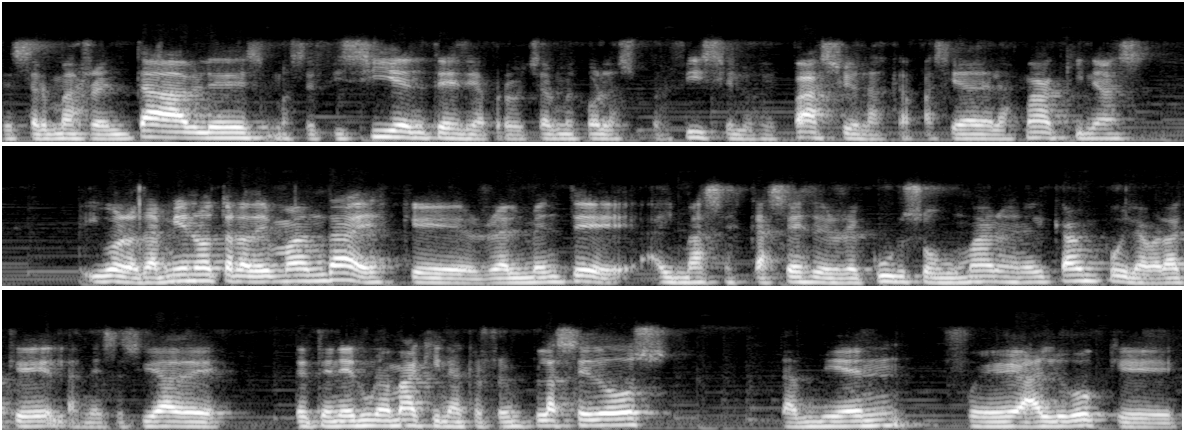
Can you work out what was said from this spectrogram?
de ser más rentables, más eficientes, de aprovechar mejor la superficie, los espacios, las capacidades de las máquinas. Y bueno, también otra demanda es que realmente hay más escasez de recursos humanos en el campo y la verdad que la necesidad de, tener una máquina que reemplace dos también fue algo que,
